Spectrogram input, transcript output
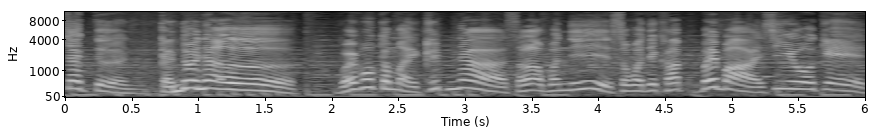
แจ้งเตือน กันด้วยนะเออไว้พบกันใหม่คลิปหน้าสำหรับวันนี้ สวัสดีครับ บ๊ายบาย see you again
